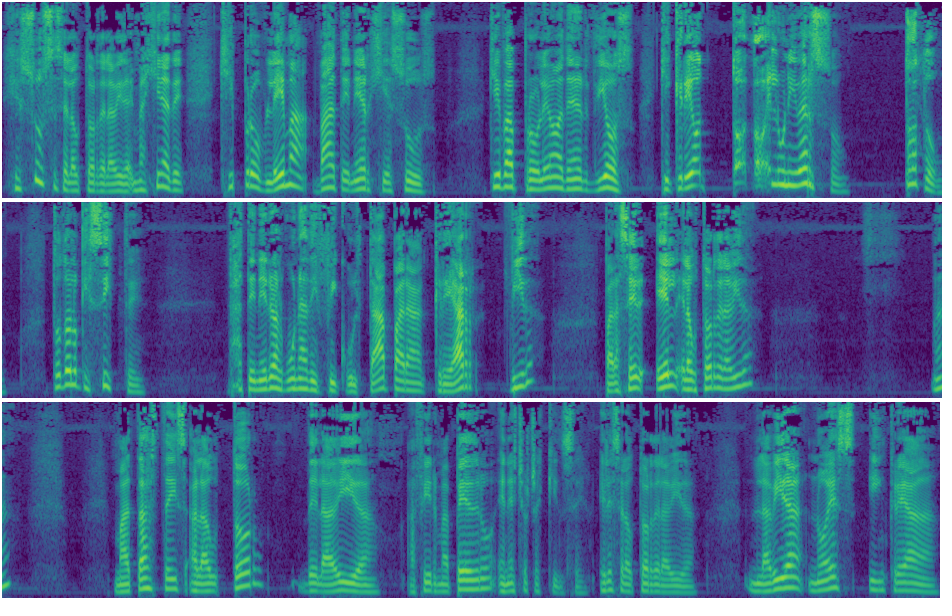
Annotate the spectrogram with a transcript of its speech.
Jesús es el autor de la vida. Imagínate, ¿qué problema va a tener Jesús? ¿Qué va, problema va a tener Dios que creó todo el universo? Todo, todo lo que existe. ¿Va a tener alguna dificultad para crear vida? ¿Para ser Él el autor de la vida? ¿Eh? Matasteis al autor de la vida, afirma Pedro en Hechos 3.15. Él es el autor de la vida. La vida no es increada,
